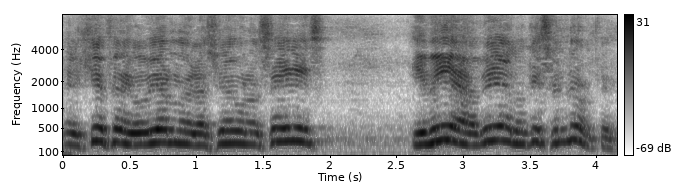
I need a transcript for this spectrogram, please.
el jefe de gobierno de la ciudad de Buenos Aires y vea, vea lo que es el norte.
